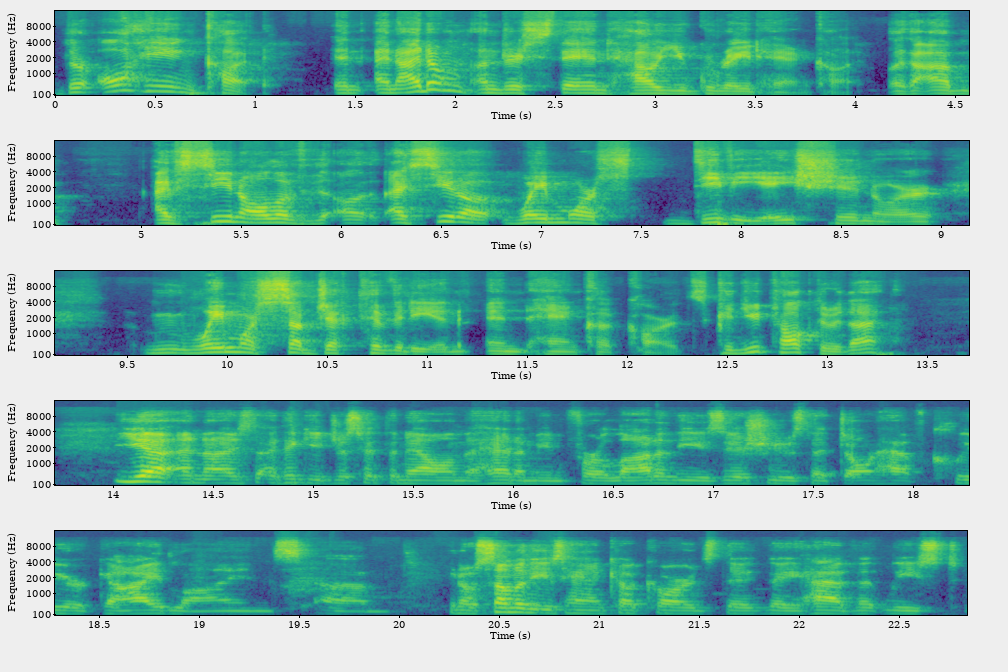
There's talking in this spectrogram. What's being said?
they're all hand cut, and and I don't understand how you grade hand cut. Like um, I've seen all of the, uh, I've seen a way more deviation or way more subjectivity in in hand cut cards. Could you talk through that? Yeah, and I, I think you just hit the nail on the head. I mean, for a lot of these issues that don't have clear guidelines, um, you know, some of these hand cut cards they, they have at least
